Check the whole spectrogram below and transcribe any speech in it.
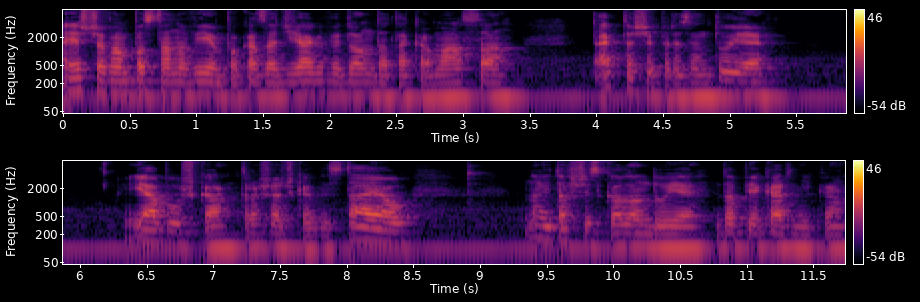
A jeszcze Wam postanowiłem pokazać, jak wygląda taka masa. Tak to się prezentuje. Jabłuszka troszeczkę wystają. No i to wszystko ląduje do piekarnika.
